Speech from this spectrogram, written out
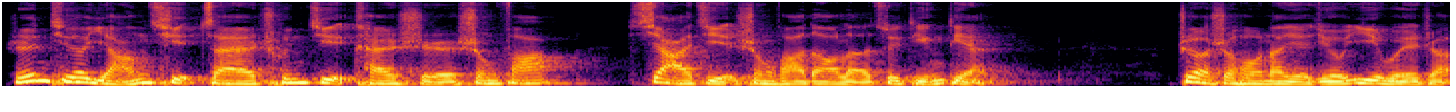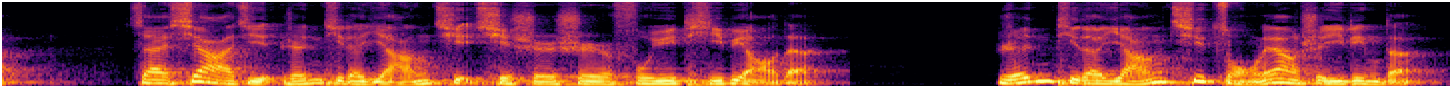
人体的阳气在春季开始生发，夏季生发到了最顶点，这时候呢也就意味着。在夏季，人体的阳气其实是浮于体表的。人体的阳气总量是一定的，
